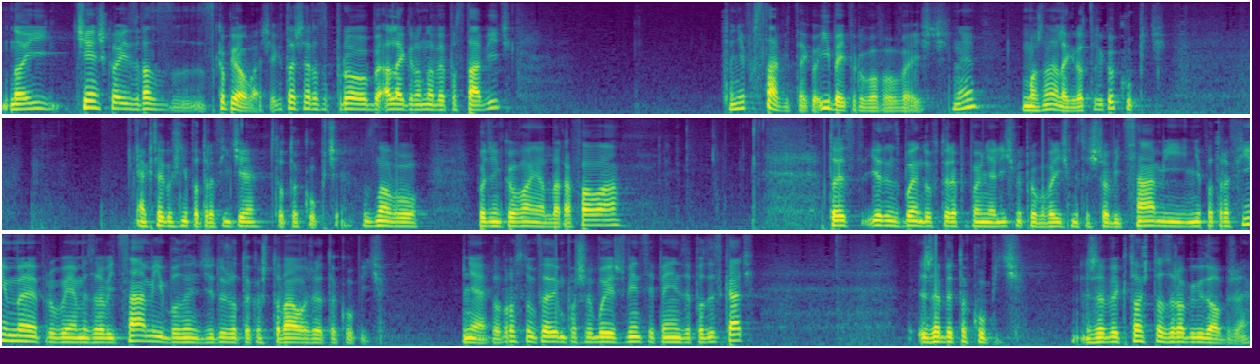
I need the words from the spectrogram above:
no i ciężko jest was skopiować. Jak ktoś teraz próbowałby Allegro nowe postawić, to nie postawi tego. eBay próbował wejść, nie? Można Allegro tylko kupić. Jak czegoś nie potraficie, to to kupcie. Znowu podziękowania dla Rafała. To jest jeden z błędów, które popełnialiśmy. Próbowaliśmy coś robić sami, nie potrafimy, próbujemy zrobić sami, bo będzie dużo to kosztowało, żeby to kupić. Nie, po prostu wtedy potrzebujesz więcej pieniędzy pozyskać, żeby to kupić, żeby ktoś to zrobił dobrze.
